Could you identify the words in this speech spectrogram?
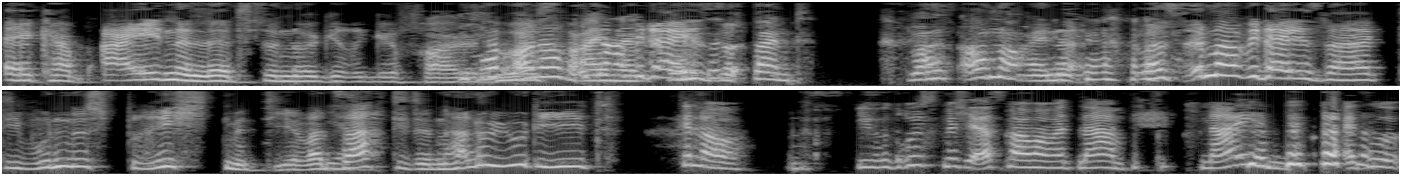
Ich habe eine letzte neugierige Frage. Ich habe auch noch eine. Ich bin gespannt. Du hast auch noch eine. Du hast immer wieder gesagt, die Wunde spricht mit dir. Was ja. sagt die denn? Hallo Judith. Genau. Die begrüßt mich erstmal mal mit Namen. Nein, also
